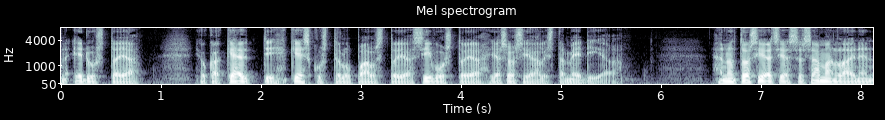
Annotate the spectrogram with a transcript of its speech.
2.0 edustaja, joka käytti keskustelupalstoja, sivustoja ja sosiaalista mediaa. Hän on tosiasiassa samanlainen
